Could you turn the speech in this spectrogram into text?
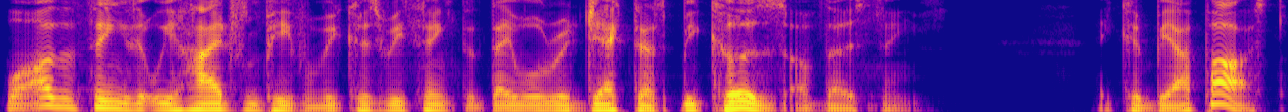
What are the things that we hide from people because we think that they will reject us because of those things? It could be our past,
